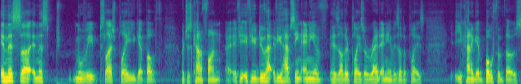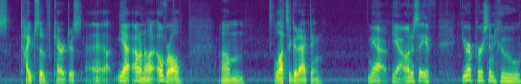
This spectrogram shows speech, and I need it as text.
in this uh in this movie slash play you get both which is kind of fun if you if you do ha- if you have seen any of his other plays or read any of his other plays you kind of get both of those types of characters uh, yeah i don't know overall um lots of good acting Yeah, yeah. Honestly, if you're a person who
